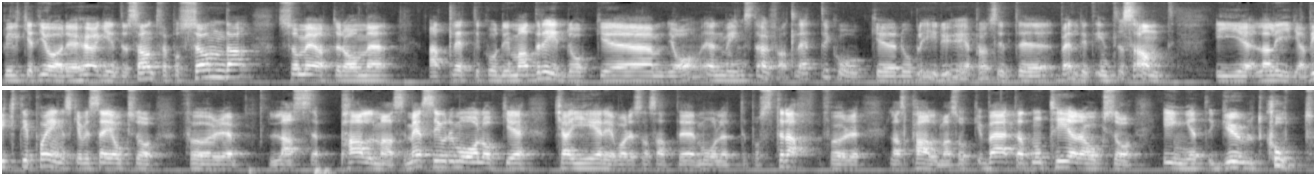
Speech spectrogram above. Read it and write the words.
vilket gör det högintressant för på söndag så möter de eh, Atletico de Madrid och eh, ja, en vinst där för Atletico och eh, då blir det ju helt plötsligt eh, väldigt intressant i La Liga. Viktig poäng ska vi säga också för eh, Las Palmas. Messi gjorde mål och eh, Cajere var det som satte målet på straff för Las Palmas. Och värt att notera också, inget gult kort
